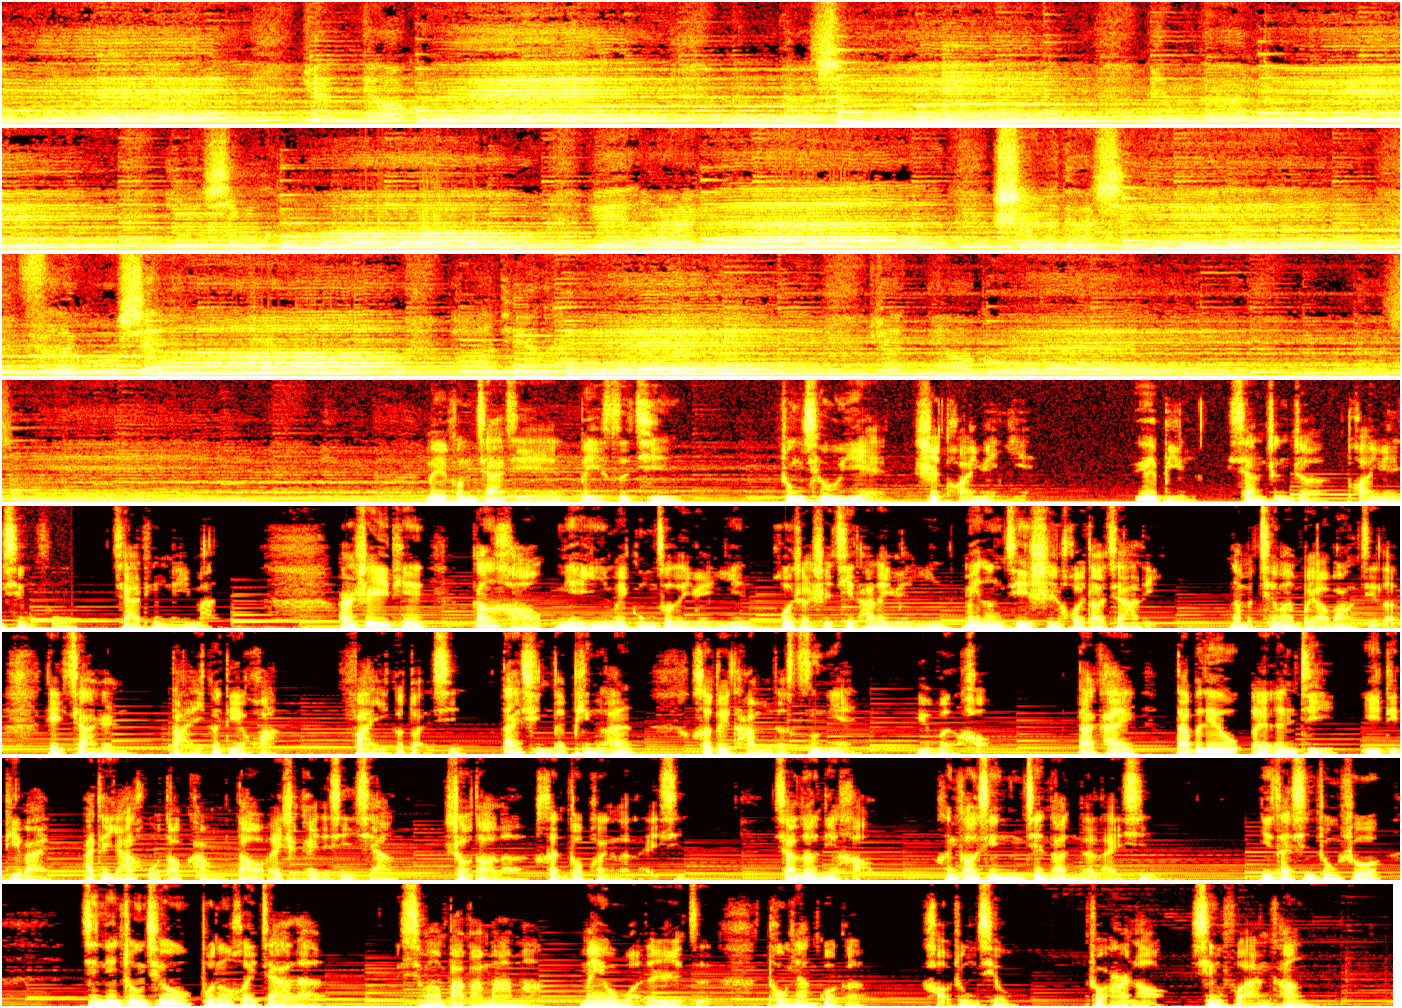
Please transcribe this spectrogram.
倦鸟归。冷的心，冰的雨，已星空，逢佳节倍思亲，中秋夜是团圆夜，月饼象征着团圆幸福、家庭美满。而这一天刚好你也因为工作的原因，或者是其他的原因，没能及时回到家里，那么千万不要忘记了给家人打一个电话，发一个短信，带去你的平安和对他们的思念与问候。打开 w a n g e d d y 艾特雅虎 .com 到 HK 的信箱，收到了很多朋友的来信。小乐你好，很高兴见到你的来信。你在信中说，今年中秋不能回家了，希望爸爸妈妈没有我的日子，同样过个好中秋。祝二老幸福安康，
